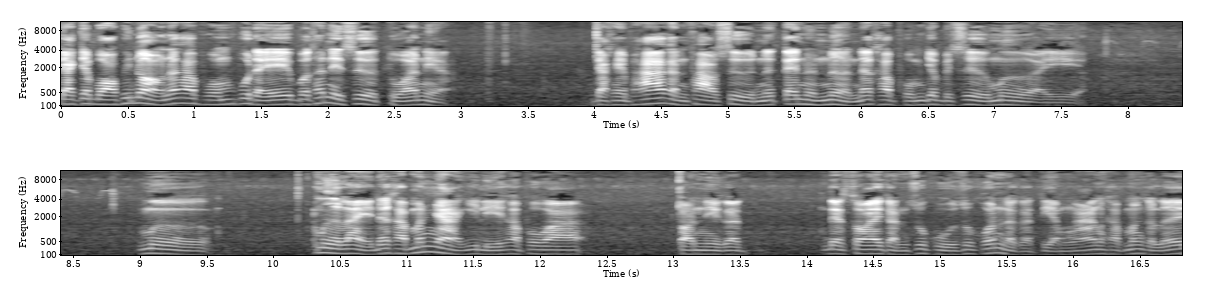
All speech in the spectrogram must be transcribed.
อยากจะบอกพี่น้องนะครับ ผมผู้ใดบ่ท่านได้ซื้อตัวเนี่ย อยากให้พากันฝ่าวซื้อเนื้อเต้นเนิ่นๆนะครับ ผมจะไปซื้อมือไอ้มือมือไหลเด้อครับ มันยากอีหลีครับ เพราะว่าตอนนี้ก็ได้ซอยกันสุขูสุคนแล้วก็เตรียมงานครับ มันก็เลย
